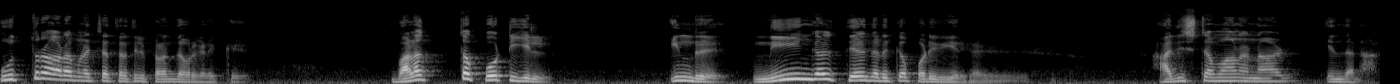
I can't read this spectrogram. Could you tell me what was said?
உத்திராடம் நட்சத்திரத்தில் பிறந்தவர்களுக்கு பலத்த போட்டியில் இன்று நீங்கள் தேர்ந்தெடுக்கப்படுவீர்கள். அதிர்ஷ்டமான நாள் இந்த நாள்.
